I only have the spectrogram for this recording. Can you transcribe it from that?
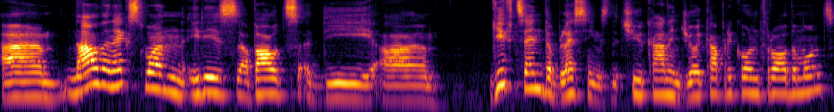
um, now the next one, it is about the um, gifts and the blessings that you can enjoy Capricorn throughout the month,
